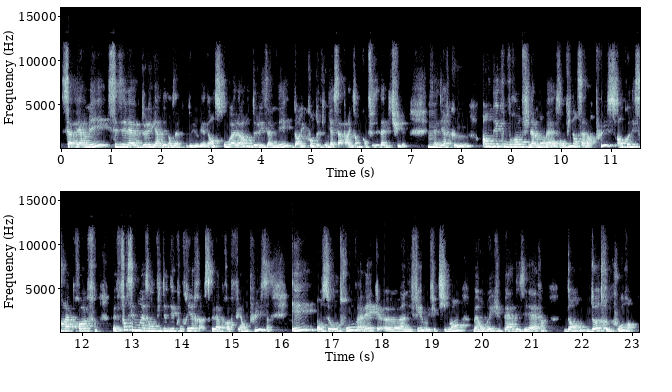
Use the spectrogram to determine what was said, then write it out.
ça permet ces élèves de les garder dans un cours de yoga danse ou alors de les amener dans les cours de vinyasa, par exemple, qu'on faisait d'habitude. Mm. C'est-à-dire que en découvrant finalement, bah, elles ont envie d'en savoir plus. En connaissant la prof, bah, forcément, elles ont envie de découvrir ce que la prof fait en plus. Et on se retrouve avec euh, un effet où effectivement, bah, on récupère des élèves dans d'autres cours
